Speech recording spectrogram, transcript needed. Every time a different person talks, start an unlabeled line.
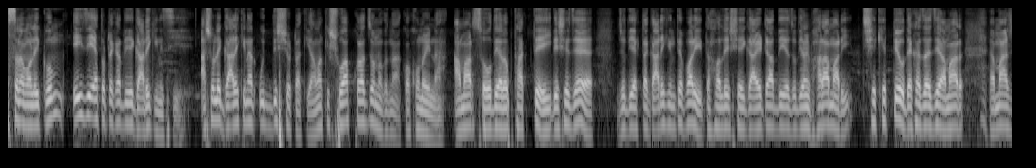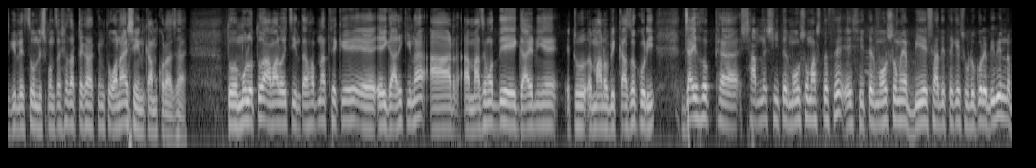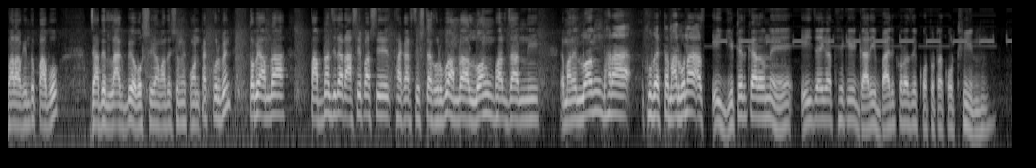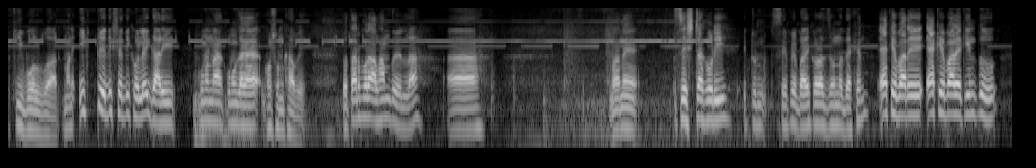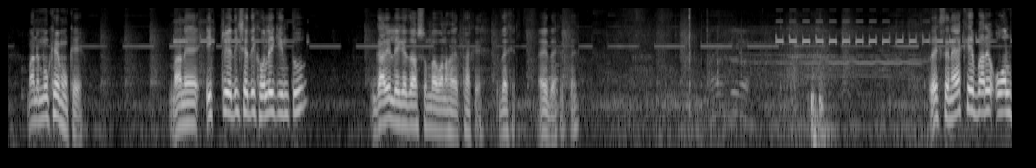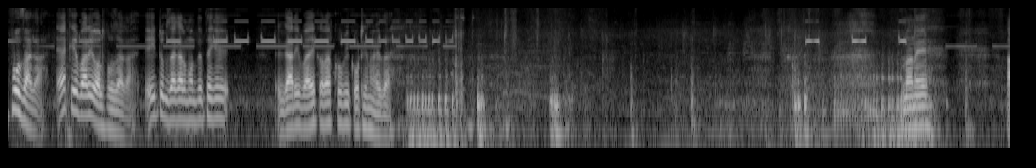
আসসালামু আলাইকুম। এই যে এত টাকা দিয়ে গাড়ি কিনেছি আসলে গাড়ি কেনার উদ্দেশ্যটা কি? আমার কি শো আপ করার জন্য? না, কখনোই না। আমার সৌদি আরব থাকতেই দেশে যে যদি একটা গাড়ি কিনতে পারি, তাহলে সেই গাড়িটা দিয়ে যদি আমি ভাড়া মারি, সেক্ষেত্রেও দেখা যায় যে আমার মাস গেলে চল্লিশ, পঞ্চাশ হাজার টাকা কিন্তু অনায়াসে ইনকাম করা যায়। তো মূলত আমার ওই চিন্তাভাবনা থেকে এই গাড়ি কিনা আর মাঝে মধ্যে এই গাড়ি নিয়ে একটু মানবিক কাজও করি। যাই হোক সামনে শীতের মৌসুম আসতেছে। এই শীতের মৌসুমে বিয়ে শাদি থেকে শুরু করে বিভিন্ন ভাড়া কিন্তু পাবো। যাদের লাগবে অবশ্যই আমাদের সঙ্গে কন্ট্যাক্ট করবেন। তবে আমরা পাবনা জেলার আশেপাশে থাকার চেষ্টা করব। আমরা লং জার্নি মানে লং ভাড়া খুব একটা মারবো না। এই গেটের কারণে এই জায়গা থেকে গাড়ি বাইর করা যে কতটা কঠিন, কি বলব আর? মানে একটু এদিক সেদিক হলেই গাড়ি কোনো না কোনো জায়গায় ঘষণ খাবে। তো তারপরে আলহামদুলিল্লাহ মানে চেষ্টা করি একটু সেফে বাই করার জন্য দেখেন। একেবারে একেবারে কিন্তু মানে মুখে মুখে। মানে একটু এদিক সেদিক হলেই কিন্তু গাড়ি লেগে যাওয়ার সম্ভাবনা হয়ে থাকে। দেখেন, এই দেখেন। দেখছেন, একেবারে অল্প জায়গা, একেবারে অল্প জায়গা। এইটুক জায়গার মধ্যে থেকে গাড়ি বাই করা খুবই কঠিন হয়ে যায়। মানে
